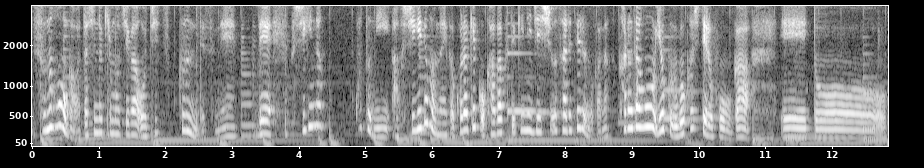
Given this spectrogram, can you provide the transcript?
その方が私の気持ちが落ち着くんですね。で不思議なことにあ不思議でもないか。これは結構科学的に実証されてるのかな。体をよく動かしてる方がえっ、ー、と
